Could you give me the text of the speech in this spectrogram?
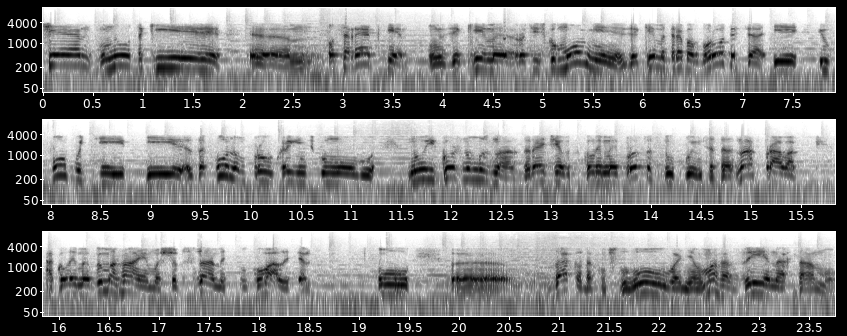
ще ну такі е, осередки, з якими російськомовні, з якими треба боротися, і, і в побуті, і законом про українську мову. Ну і кожному з нас. До речі, от коли ми просто спілкуємося, це одна справа. А коли ми вимагаємо, щоб з нами спілкувалися у е, закладах обслуговування, в магазинах, там у,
